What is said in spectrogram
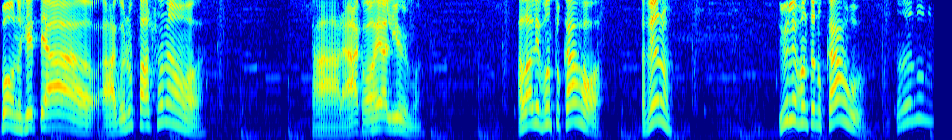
Bom, no GTA, a água não passa não, ó. Caraca, olha ali, irmão. Olha lá, levanta o carro, ó. Tá vendo? Viu levantando o carro? Mano.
